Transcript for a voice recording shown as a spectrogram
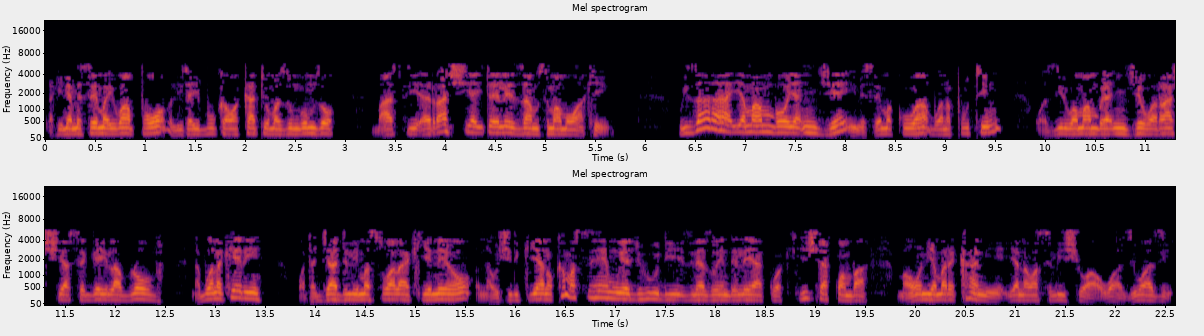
lakini amesema iwapo litaibuka wakati wa mazungumzo, basi Russia itaeleza msimamo wake. Wizara ya mambo ya nje imesema kuwa bwana Putin, waziri wa mambo ya nje wa Russia Sergei Lavrov na bwana Kerry watajadili masuala ya kieneo na ushirikiano kama sehemu ya juhudi zinazoendelea kuhakikisha kwamba maoni ya Marekani yanawasilishwa waziwazi.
